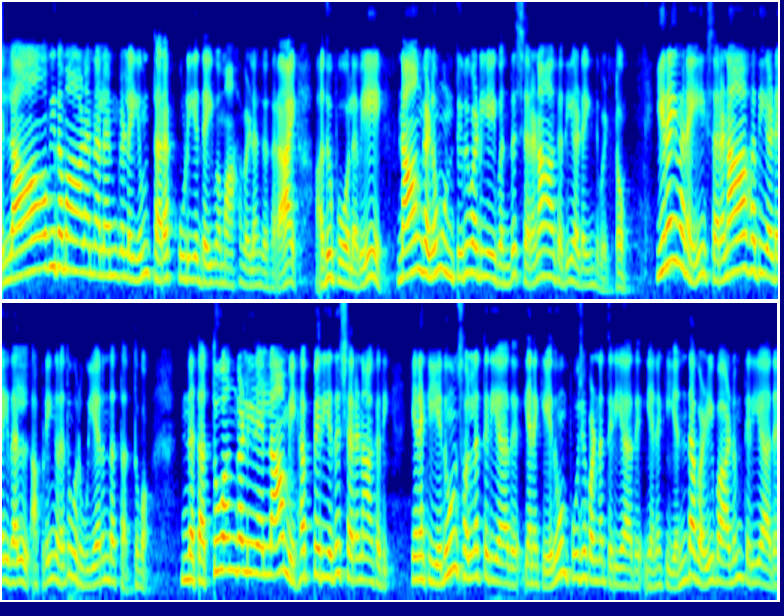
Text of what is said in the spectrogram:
எல்லா விதமான நலன்களையும் தரக்கூடிய தெய்வமாக விளங்குகிறாய். அதுபோலவே நாங்களும் உன் திருவடியை வந்து சரணாகதி அடைந்து விட்டோம். இறைவனை சரணாகதி அடைதல் அப்படிங்கிறது ஒரு உயர்ந்த தத்துவம். இந்த தத்துவங்களிலெல்லாம் மிகப்பெரியது சரணாகதி. எனக்கு எதுவும் சொல்ல தெரியாது எனக்கு எதுவும் பூஜை பண்ண தெரியாது எனக்கு எந்த வழிபாடும் தெரியாது.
